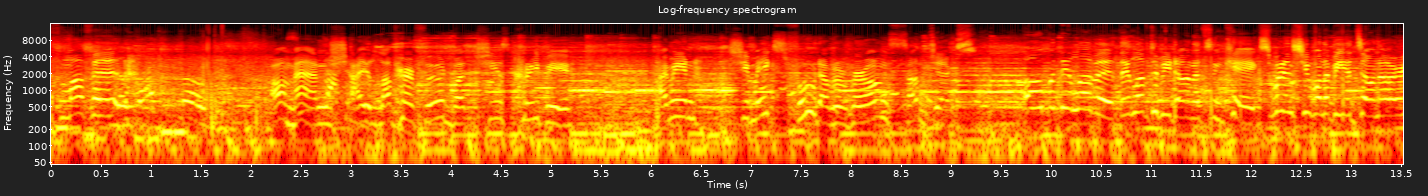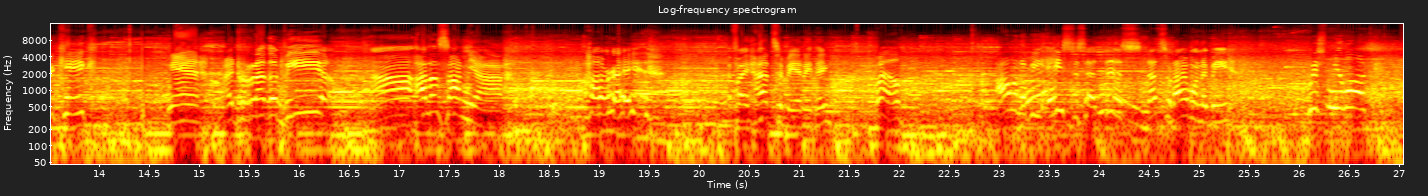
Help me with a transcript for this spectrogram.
with Muffet. Oh man, I love her food, but she's creepy. I mean, she makes food out of her own subjects. Oh, but they love it. They love to be donuts and cakes. Wouldn't she want to be a donut or a cake? Yeah, I'd rather be uh, a lasagna. All right. If I had to be anything. Well, I want to be aces at this. That's what I want to be. Wish me luck.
